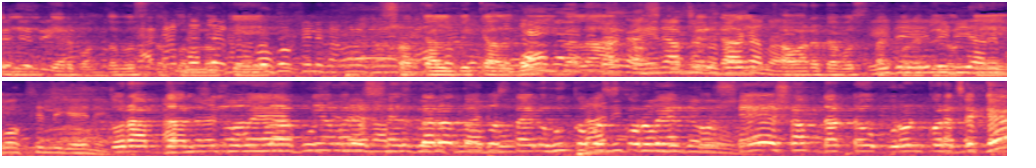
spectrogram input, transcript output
রিজিকের বন্দোবস্ত করল কে? সকাল বিকাল দুই বেলা খাওয়ার ব্যবস্থা করে দিল তোর আবদার ছিল আপনি আমার শেষদারত অবস্থায় রুহু কবজ করবেন। তোর শেষ আবদারটাও পূরণ করেছে কে?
